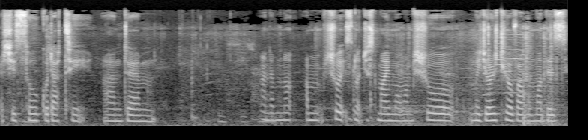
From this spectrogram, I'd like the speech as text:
She's so good at it, and um, and I'm not. I'm sure it's not just my mom. I'm sure majority of our mothers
